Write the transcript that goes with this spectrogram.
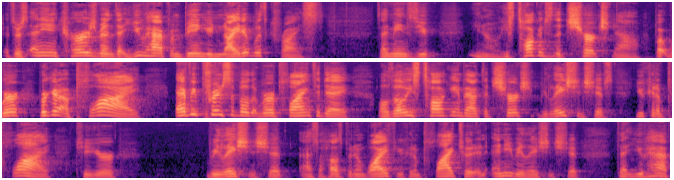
If there's any encouragement that you have from being united with Christ, that means you, you know, he's talking to the church now. But we're, we're going to apply every principle that we're applying today, although he's talking about the church relationships, you can apply to your relationship as a husband and wife. You can apply to it in any relationship that you have.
